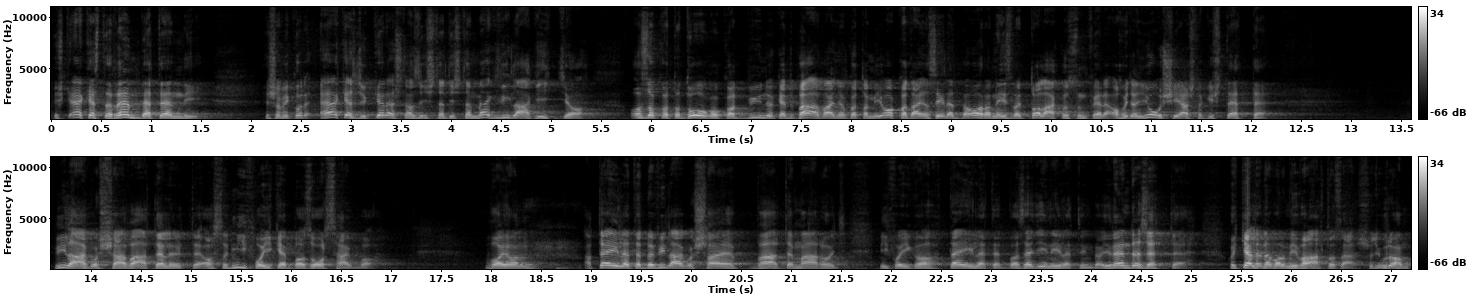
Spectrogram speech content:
és elkezdte rendbe tenni. És amikor elkezdjük keresni az Istent, Isten megvilágítja azokat a dolgokat, bűnöket, bálványokat, ami akadály az életben arra nézve, hogy találkozzunk vele, ahogyan Jósiásnak is tette. világossá vált előtte az, hogy mi folyik ebbe az országba. Vajon a te életedben világossá vált-e már, hogy mi folyik a te életedbe, az egyén életünkben, hogy rendezette, hogy kellene valami változás, hogy Uram,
